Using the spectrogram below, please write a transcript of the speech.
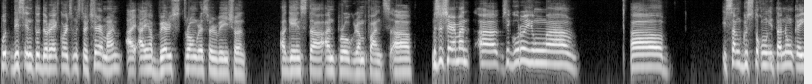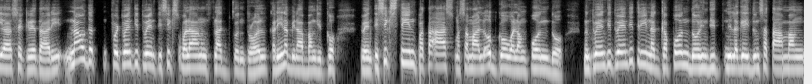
put this into the records, Mr. Chairman. I, I have very strong reservation against uh, unprogrammed funds. Uh, Mr. Chairman, uh, siguro yung uh, uh, isang gusto kong itanong kay uh, Secretary, now that for 2026 wala nang flood control, kanina binabanggit ko, 2016 pataas, masama loob ko, walang pondo. Noong 2023 nagkapondo, hindi nilagay dun sa tamang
